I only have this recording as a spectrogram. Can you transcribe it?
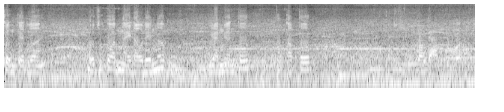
trường tuyệt vời. Bố chú con ngày đầu đến lớp rèn luyện tốt, học tập tốt. Con cảm ơn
